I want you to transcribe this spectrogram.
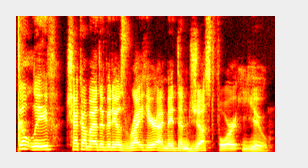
don't leave. Check out my other videos right here. I made them just for you.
